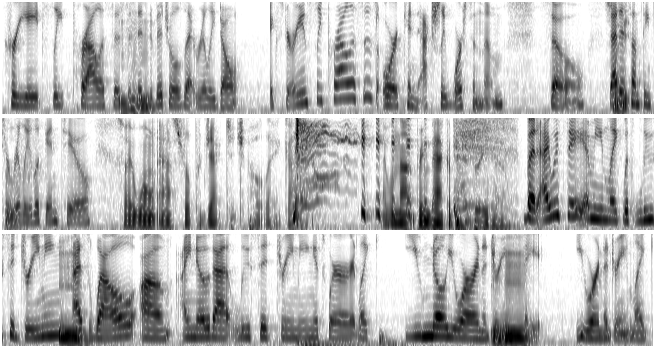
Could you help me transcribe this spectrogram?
create sleep paralysis Mm-hmm. in individuals that really don't experience sleep paralysis or it can actually worsen them so that So is I- something to oof. really look into So I won't astral project to Chipotle. Got it. I will not bring back a bad burrito. but i would say i mean like with lucid dreaming Mm. as well um i know that lucid dreaming is where like you know you are in a dream Mm-hmm. state you are in a dream like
